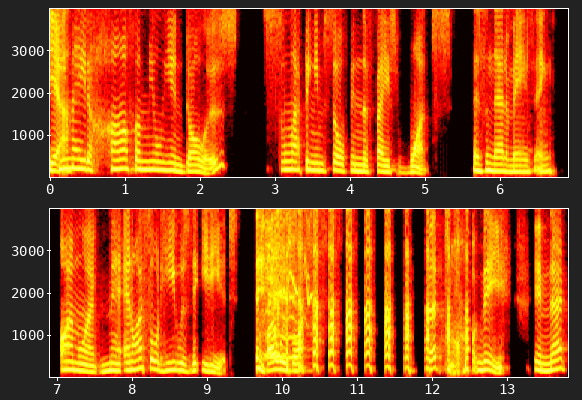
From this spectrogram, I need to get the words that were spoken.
Yeah. He made half a million dollars slapping himself in the face once. Isn't that amazing? I'm like, man, and I thought he was the idiot. I was like, that taught me in that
